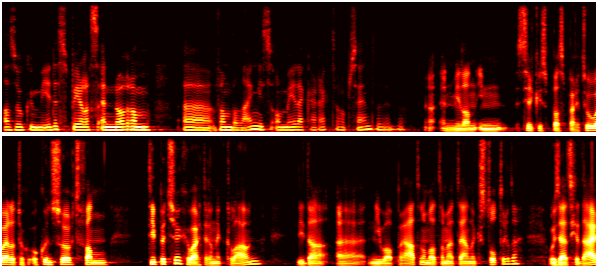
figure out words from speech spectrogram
als ook uw medespelers enorm van belang is om mee dat karakter op zijn te zetten. ja. En Milan, in Circus Passepartout waren toch ook een soort van typetje? Je was er een clown die dat eh, niet wou praten omdat hij uiteindelijk stotterde. Hoe zijt je daar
